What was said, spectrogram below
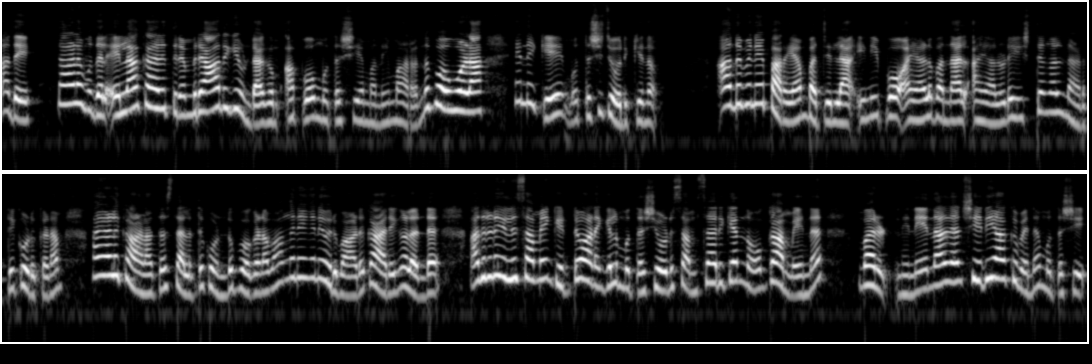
അതെ നാളെ മുതൽ എല്ലാ കാര്യത്തിനും രാധിക ഉണ്ടാകും. അപ്പോൾ മുത്തശ്ശിയമ്മ നീ മറന്നു പോവോടാ എന്നൊക്കെ മുത്തശ്ശി ചോദിക്കുന്നു. അതവനെ പറയാൻ പറ്റില്ല. ഇനിയിപ്പോൾ അയാൾ വന്നാൽ അയാളുടെ ഇഷ്ടങ്ങൾ നടത്തി കൊടുക്കണം. അയാൾ കാണാത്ത സ്ഥലത്ത് കൊണ്ടുപോകണം. അങ്ങനെ അങ്ങനെ ഒരുപാട് കാര്യങ്ങളുണ്ട്. അതിനിടയിൽ സമയം കിട്ടുവാണെങ്കിൽ മുത്തശ്ശിയോട് സംസാരിക്കാൻ നോക്കാം എന്ന് വരുൺ. നിന്നെ എന്നാൽ ഞാൻ ശരിയാക്കുമെന്ന് മുത്തശ്ശി.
